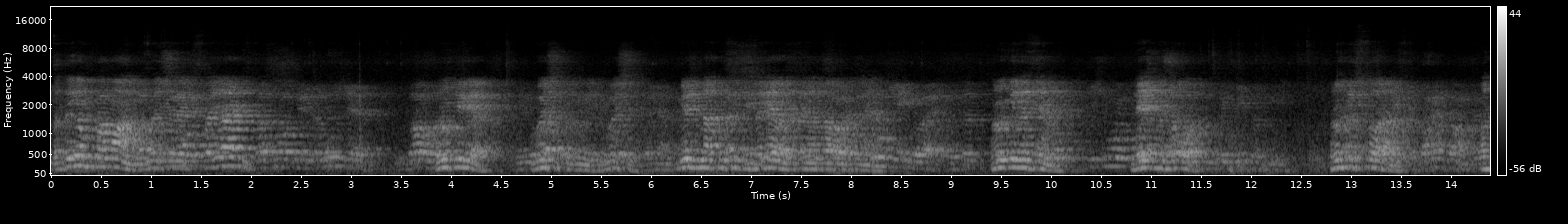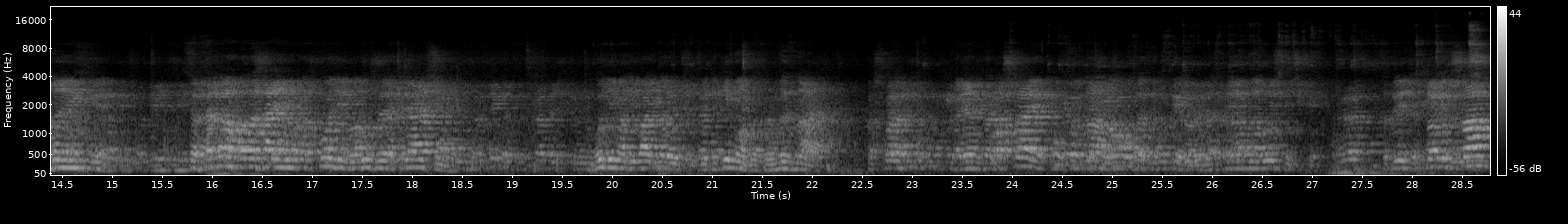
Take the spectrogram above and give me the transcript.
Подаем команду. Два человека стоять. Руки вверх. Выше поднимите, выше. Медленно опустите налево, затем на правое колено. Руки на землю. Лечь на живот. Руки в сторону. Ладонями вверх. Все, с этого положения мы подходим, оружие прячем. Будем одевать наручники. Таким образом, вы знаете. Пошла коленка большая, и сюда ногу зафиксировали. Достаем наручнички. Смотрите, кто левша,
